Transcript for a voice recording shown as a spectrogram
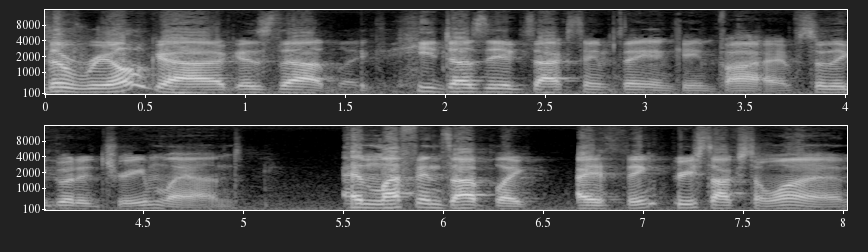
the real gag is that like he does the exact same thing in Game Five. So they go to Dreamland, and Leffen's up like I think three stocks to one.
